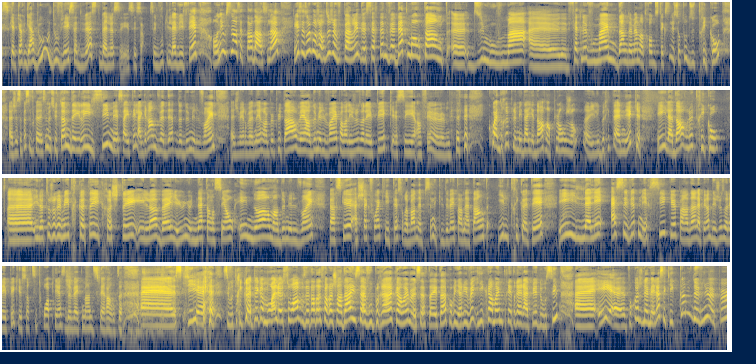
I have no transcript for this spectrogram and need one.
si quelqu'un regarde où, d'où vient cette veste, ben là, c'est ça. C'est vous qui l'avez fait. On est aussi dans cette tendance-là. Et c'est sûr qu'aujourd'hui, je vais vous parler de certaines vedettes montantes du mouvement. Euh, faites-le vous-même dans le domaine, entre autres, du textile et surtout du tricot. Euh, je ne sais pas si vous connaissez M. Tom Daly ici, mais ça a été la grande vedette de 2020. Euh, je vais y revenir un peu plus tard, mais en 2020, pendant les Jeux olympiques, c'est en fait un quadruple médaillé d'or en plongeon. il est britannique et il adore le tricot. Euh, il a toujours aimé tricoter et crocheter. Et là, ben, il y a eu une attention énorme en 2020 parce que à chaque fois qu'il était sur le bord de la piscine et qu'il devait être en attente, il tricotait et il allait assez vite, merci, que pendant la période des Jeux olympiques, il a sorti trois pièces de vêtements différentes. Euh, ce qui, euh, si vous tricotez comme moi le soir, vous êtes en train de faire un chandail, ça vous prend quand même un certain temps pour y arriver. Il est quand même très, très rapide aussi. et pourquoi je le mets là, c'est qu'il est comme devenu un peu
